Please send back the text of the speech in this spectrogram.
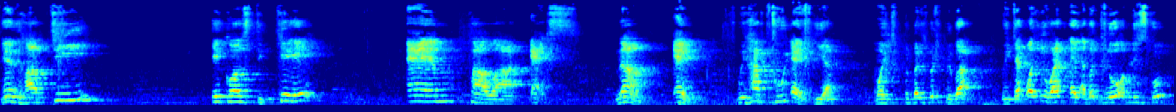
Here we have T equals to K M power X. Now, N. We have two L here. Multiple. We take only one L and go to low of this score.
